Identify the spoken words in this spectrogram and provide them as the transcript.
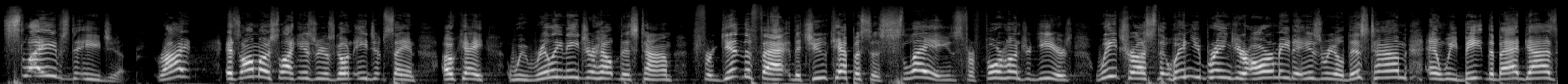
Slaves to Egypt, right? It's almost like Israel's going to Egypt saying, okay, we really need your help this time. Forget the fact that you kept us as slaves for 400 years. We trust that when you bring your army to Israel this time and we beat the bad guys,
